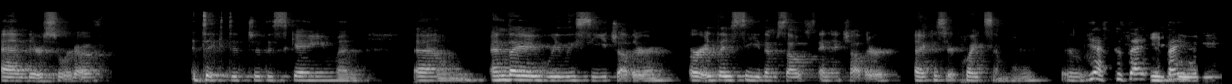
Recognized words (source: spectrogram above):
and they're sort of addicted to this game and um, and they really see each other or they see themselves in each other because uh, you're quite similar. They're yes, because they, they,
